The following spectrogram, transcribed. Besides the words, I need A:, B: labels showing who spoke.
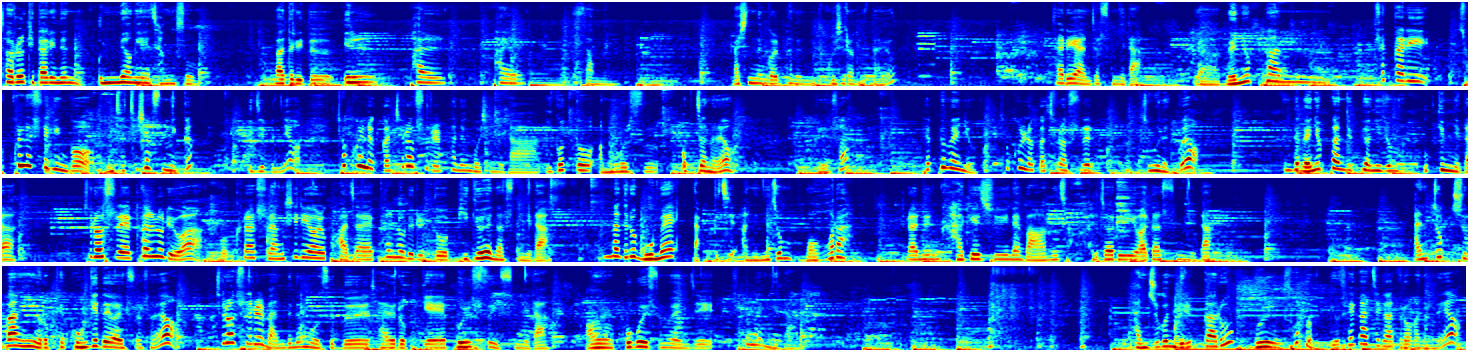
A: 저를 기다리는 운명의 장소 마드리드 1883 맛있는 걸 파는 곳이랍니다요. 자리에 앉았습니다. 야 메뉴판 색깔이 초콜릿색인 거 눈치채셨습니까? 이 집은요 초콜릿과 추러스를 파는 곳입니다. 이것도 안 먹을 수 없잖아요. 그래서 대표 메뉴 초콜릿과 추러스 주문했고요. 근데 메뉴판 뒤편이 좀 웃깁니다. 추러스의 칼로리와 뭐 크라스랑 시리얼 과자의 칼로리를 또 비교해 놨습니다. 한마디로 몸에 나쁘지 않으니 좀 먹어라 라는 가게 주인의 마음이 절절히 와닿습니다. 안쪽 주방이 이렇게 공개되어 있어서요. 추러스를 만드는 모습을 자유롭게 볼 수 있습니다. 아유, 보고 있으면 왠지 설렙니다. 반죽은 밀가루, 물, 소금 이 세 가지가 들어가는데요.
